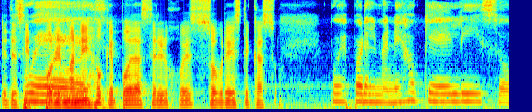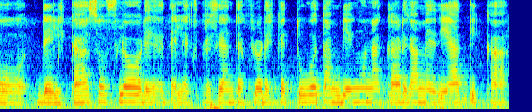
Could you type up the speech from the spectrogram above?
Es decir, por el manejo pues que puede hacer el juez sobre este caso. Pues por el manejo que él hizo del caso Flores, del expresidente Flores, que tuvo también una carga mediática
